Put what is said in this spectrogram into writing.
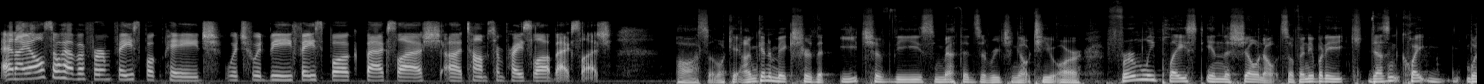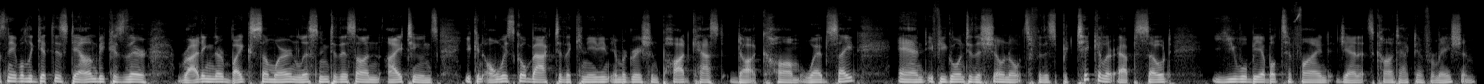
And I also have a firm Facebook page, which would be Facebook backslash uh, Thompson Price Law backslash. Awesome. Okay, I'm going to make sure that each of these methods of reaching out to you are firmly placed in the show notes. So if anybody doesn't quite wasn't able to get this down because they're riding their bike somewhere and listening to this on iTunes, you can always go back to the Canadian Immigration Podcast.com website and if you go into the show notes for this particular episode, you will be able to find Janet's contact information.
